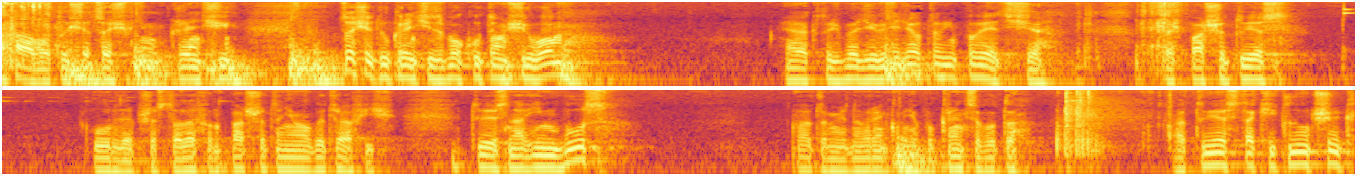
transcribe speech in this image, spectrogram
Aha, bo tu się coś w nim kręci. Co się tu kręci z boku tą śrubą? Jak ktoś będzie wiedział, to mi powiedzcie. Tak patrzę, tu jest... Kurde, przez telefon patrzę, to nie mogę trafić. Tu jest na imbus. A tam jedną ręką nie pokręcę, bo to... A tu jest taki kluczyk.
